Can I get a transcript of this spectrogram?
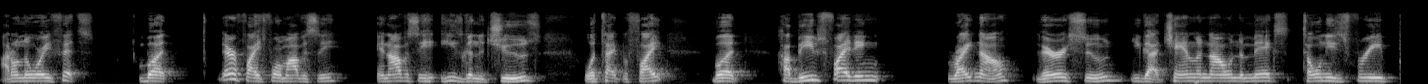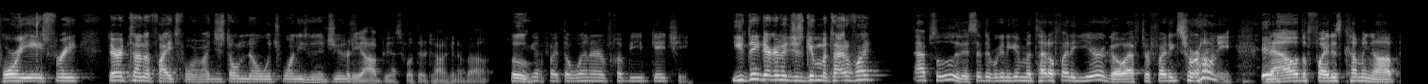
I don't know where he fits. But there are fights for him, obviously, and obviously he's going to choose what type of fight. But Khabib's fighting right now, very soon. You got Chandler now in the mix. Tony's free. Poirier's free. There are a ton of fights for him. I just don't know which one he's going to choose. pretty obvious what they're talking about. Who? He's gonna fight the winner of Habib Gaethje. You think they're going to just give him a title fight? Absolutely. They said they were going to give him a title fight a year ago after fighting Cerrone. now the fight is coming up.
